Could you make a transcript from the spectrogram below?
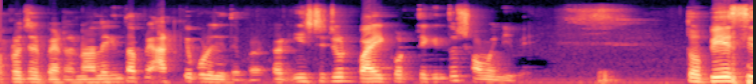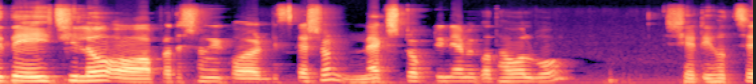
আপনার জন্য বেটার নাহলে কিন্তু আপনি আটকে পড়ে যেতে পারেন, কারণ ইনস্টিটিউট বাই করতে কিন্তু সময় নেবে। তো বিএসসিতে এই ছিল আপনাদের সঙ্গে ডিসকাশন নেক্সট টপটি নিয়ে আমি কথা বলব। সেটি হচ্ছে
